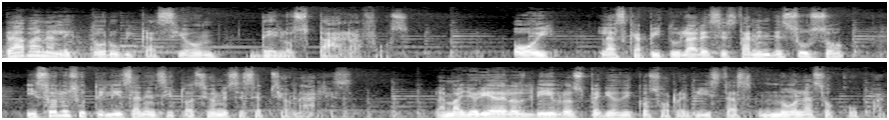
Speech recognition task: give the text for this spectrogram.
daban al lector ubicación de los párrafos. Hoy, las capitulares están en desuso y solo se utilizan en situaciones excepcionales. La mayoría de los libros, periódicos o revistas no las ocupan.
